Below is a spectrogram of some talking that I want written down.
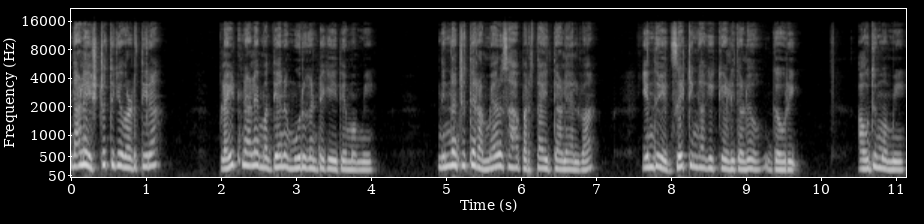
ನಾಳೆ ಎಷ್ಟೊತ್ತಿಗೆ ಹೊರಡ್ತೀರಾ? ಫ್ಲೈಟ್ ನಾಳೆ ಮಧ್ಯಾಹ್ನ ಮೂರು ಗಂಟೆಗೆ ಇದೆ, ಮಮ್ಮಿ. ನಿನ್ನ ಜೊತೆ ರಮ್ಯಾನು ಸಹ ಬರ್ತಾ ಇದ್ದಾಳೆ ಅಲ್ವಾ? ಎಂದು ಎಕ್ಸೈಟಿಂಗ್ ಆಗಿ ಕೇಳಿದಳು ಗೌರಿ. ಹೌದು, ಮಮ್ಮಿ.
